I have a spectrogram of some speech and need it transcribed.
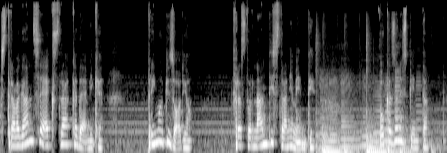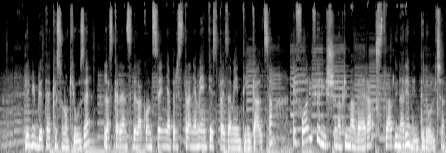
Stravaganze extra accademiche. Primo episodio. Frastornanti straniamenti. Occasione spinta. Le biblioteche sono chiuse, la scadenza della consegna per straniamenti e spesamenti incalza e fuori fiorisce una primavera straordinariamente dolce.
